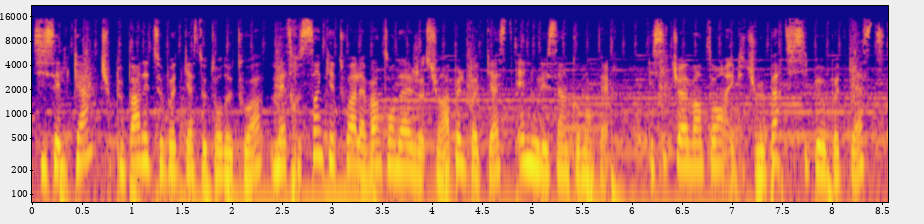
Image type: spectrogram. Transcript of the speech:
Si c'est le cas, tu peux parler de ce podcast autour de toi, mettre 5 étoiles à 20 ans d'âge sur Apple Podcast et nous laisser un commentaire. Et si tu as 20 ans et que tu veux participer au podcast,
